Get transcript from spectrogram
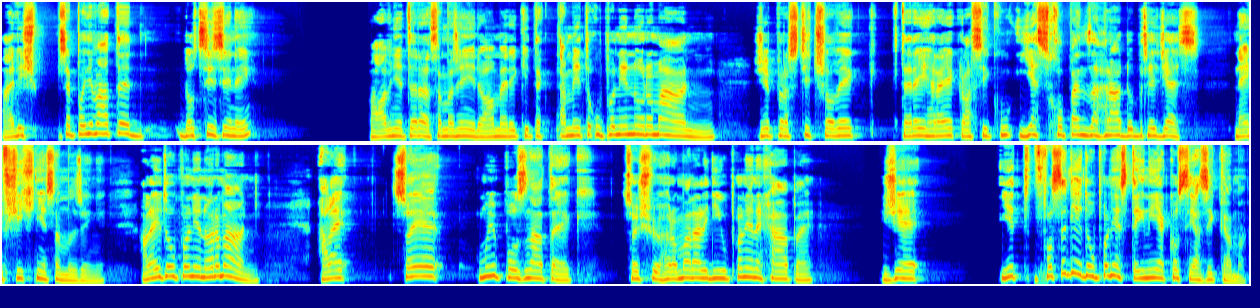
A když se podíváte do ciziny, hlavně teda samozřejmě do Ameriky, tak tam je to úplně normální, že prostě člověk, který hraje klasiku, je schopen zahrát dobře jazz. Ne všichni samozřejmě, ale je to úplně normální. Ale co je můj poznatek, což hromada lidí úplně nechápe, že je, v podstatě je to úplně stejný jako s jazykama.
